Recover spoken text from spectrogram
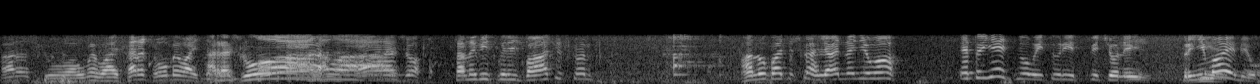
Хорошо, умывайся. Хорошо, умывайся. Хорошо. Хорошо. Становись перед батюшком. А ну, батюшка, глянь на него. Это есть новый турист печеный? Принимаем его?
